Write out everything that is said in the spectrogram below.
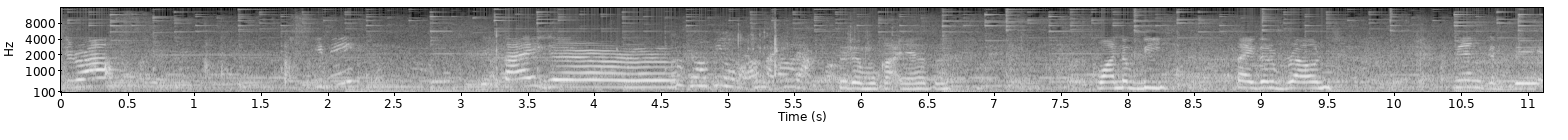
Giraffe. Ini tiger. Sudah mukanya tuh. Wannabe tiger brown. Ini yang gede.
